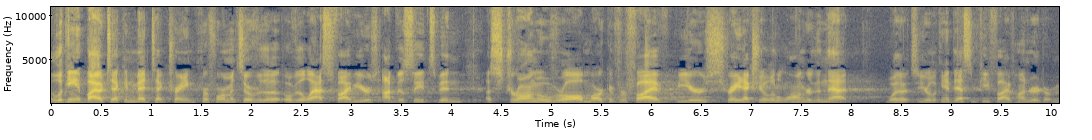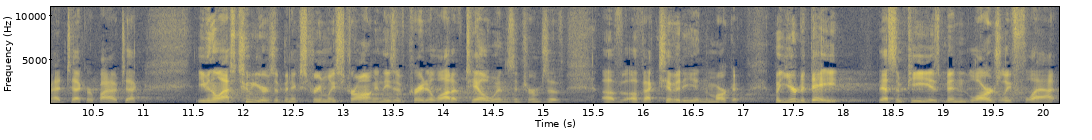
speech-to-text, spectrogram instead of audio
Looking at biotech and medtech trading performance over the, over the last five years, obviously it's been a strong overall market for five years straight, actually a little longer than that, whether it's, you're looking at the S&P 500 or medtech or biotech. Even the last two years have been extremely strong, and these have created a lot of tailwinds in terms of, of, of activity in the market. But year to date, the S&P has been largely flat.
